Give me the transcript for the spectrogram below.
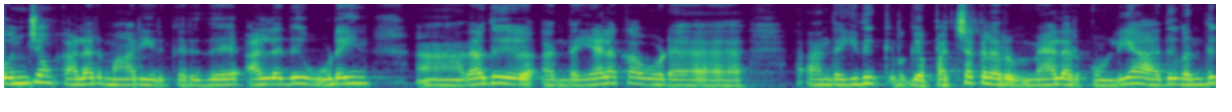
கொஞ்சம் கலர் மாறி இருக்கிறது. அல்லது உடை அதாவது அந்த ஏலக்காவோட அந்த இது பச்சை கலர் மேலே இருக்கும் இல்லையா? அது வந்து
